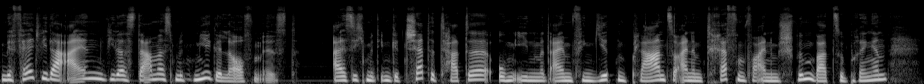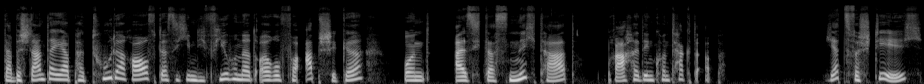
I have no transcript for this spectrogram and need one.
Mir fällt wieder ein, wie das damals mit mir gelaufen ist. Als ich mit ihm gechattet hatte, um ihn mit einem fingierten Plan zu einem Treffen vor einem Schwimmbad zu bringen, da bestand er ja partout darauf, dass ich ihm die 400 Euro vorab schicke und als ich das nicht tat, brach er den Kontakt ab. Jetzt verstehe ich,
